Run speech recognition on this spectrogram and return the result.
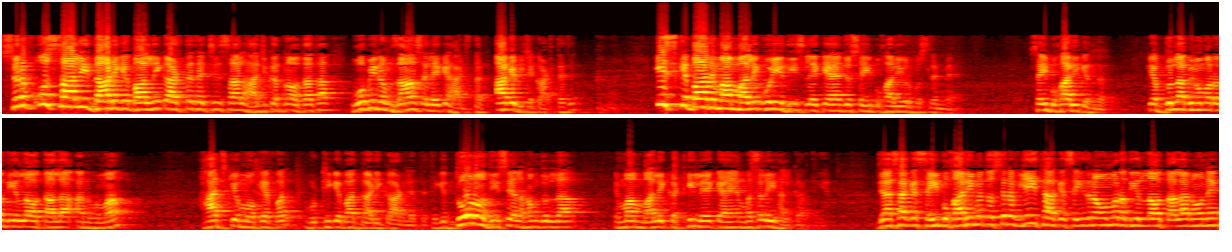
صرف اس سال ہی داڑھی کے بال نہیں کاٹتے تھے جس سال حج کرنا ہوتا تھا، وہ بھی رمضان سے لے کے حج تک آگے پیچھے کاٹتے تھے۔ اس کے بعد امام مالک وہی حدیث لے کے آئے جو صحیح بخاری اور مسلم میں ہے۔ صحیح بخاری کے اندر کہ عبداللہ بن عمر رضی اللہ تعالی عنہما حج کے موقع پر مٹھی کے بعد داڑھی کاٹ لیتے تھے۔ کہ دونوں حدیثیں الحمد امام مالک کٹھی لے کے آئے مسئلہ ہی حل کر دیا جیسا کہ صحیح بخاری میں تو صرف یہی تھا کہ سیدنا عمر رضی اللہ تعالیٰ عنہ نے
